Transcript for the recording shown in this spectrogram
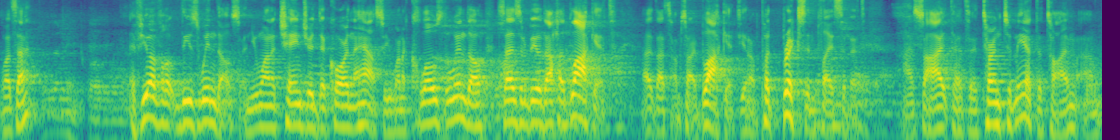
What's that? If you have these windows and you want to change your decor in the house, so you want to close the window, says Rabbi Yehuda, block it. Uh, that's, I'm sorry, block it. You know, put bricks in place of it. Uh, so I, it turned to me at the time. Um,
